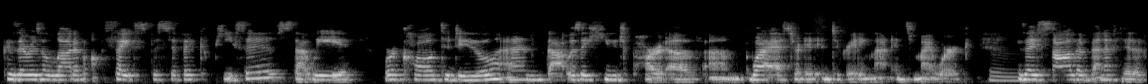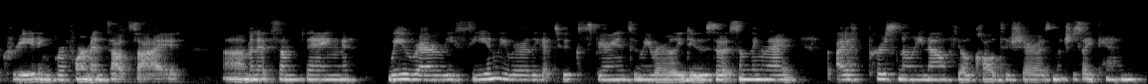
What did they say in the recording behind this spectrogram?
because there was a lot of site specific pieces that we were called to do, and that was a huge part of um, why I started integrating that into my work because mm. I saw the benefit of creating performance outside, um, and it's something we rarely see and we rarely get to experience and we rarely do. So it's something that I, I personally now feel called to share as much as I can.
